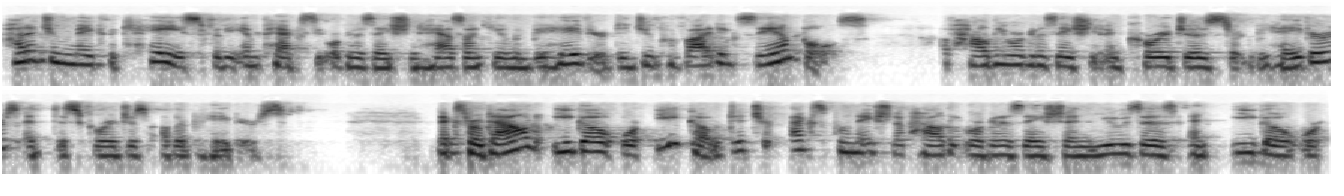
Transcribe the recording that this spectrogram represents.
How did you make the case for the impacts the organization has on human behavior? Did you provide examples of how the organization encourages certain behaviors and discourages other behaviors? Next row down, ego or eco. Did your explanation of how the organization uses an ego or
